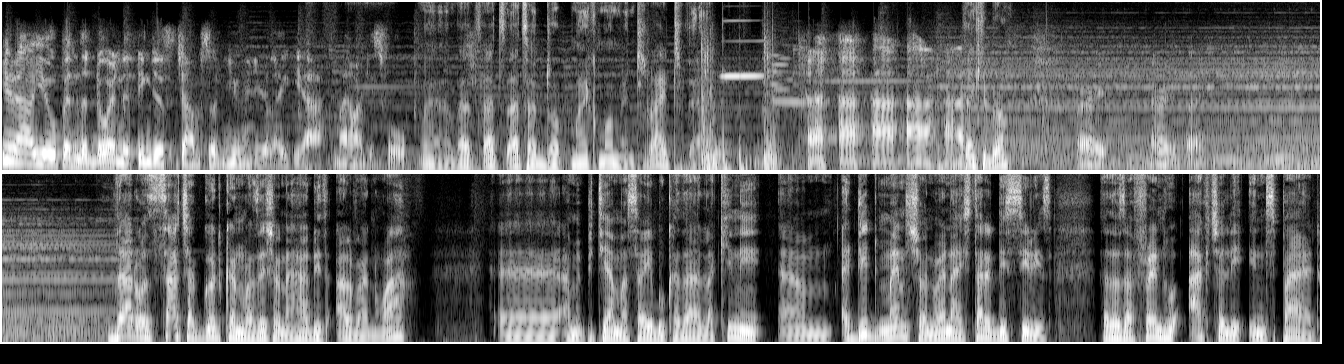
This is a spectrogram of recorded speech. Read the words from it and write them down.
You know how you open the door and the thing just jumps on you and you're like, yeah, my heart is full. yeah, that's that's that's a drop mic moment right there. Thank you, bro. All right. All right, bye. That was such a good conversation I had with Alvan wa uh, amepitia masaibu kadhaa lakini um, I did mention when I started this series that there was a friend who actually inspired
